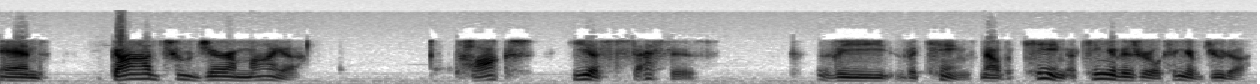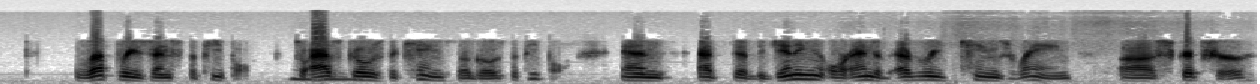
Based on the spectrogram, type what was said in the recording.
and God through Jeremiah talks, he assesses the the kings. Now, the king, a king of Israel, king of Judah, represents the people. So as goes the king, so goes the people. And at the beginning or end of every king's reign, uh, Scripture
